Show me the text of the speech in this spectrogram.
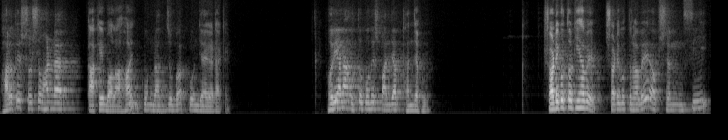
ভারতের শস্য ভান্ডার কাকে বলা হয়? কোন রাজ্য বা কোন জায়গাটাকে? হরিয়ানা, উত্তরপ্রদেশ, পাঞ্জাব, থাঞ্জাভুর। সঠিক উত্তর কি হবে? সঠিক উত্তর হবে অপশন সি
